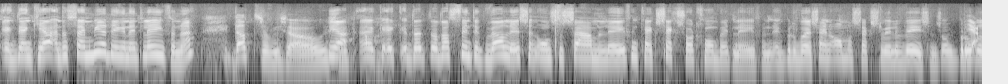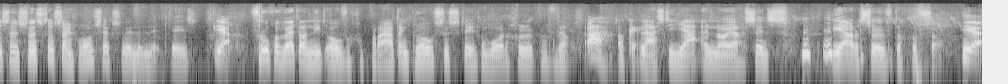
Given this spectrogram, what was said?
Ik denk, ja, en er zijn meer dingen in het leven, hè? Dat sowieso. Ja, ik, ik, dat, dat vind ik wel eens in onze samenleving. Kijk, seks hoort gewoon bij het leven. Ik bedoel, wij zijn allemaal seksuele wezens. Ook broeders en zusters zijn gewoon seksuele le- wezens. ja. Vroeger werd daar niet over gepraat in kloosters, tegenwoordig gelukkig wel. Ah, oké. Laatste jaren, nou ja, sinds de jaren 70 of zo. Ja.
